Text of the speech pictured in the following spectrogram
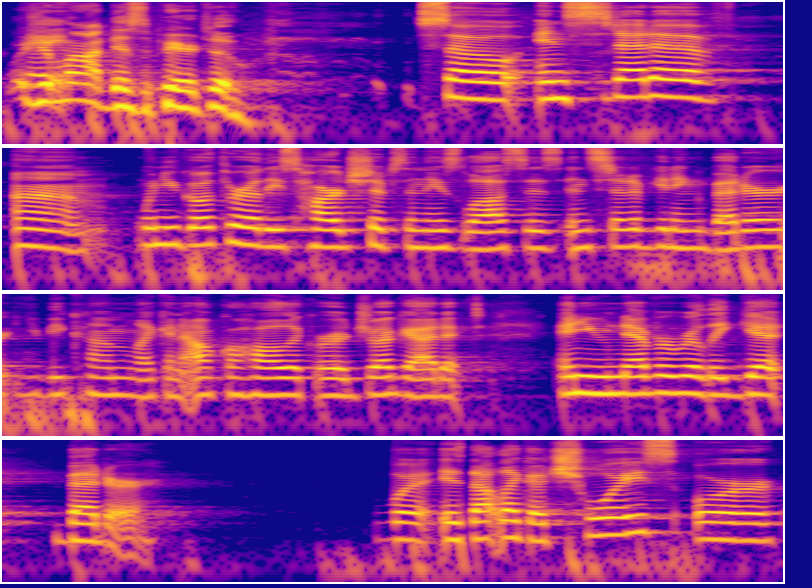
Where's your mind disappear to? So instead of, um, when you go through all these hardships and these losses, instead of getting better, you become like an alcoholic or a drug addict and you never really get better. What, is that like a choice or?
